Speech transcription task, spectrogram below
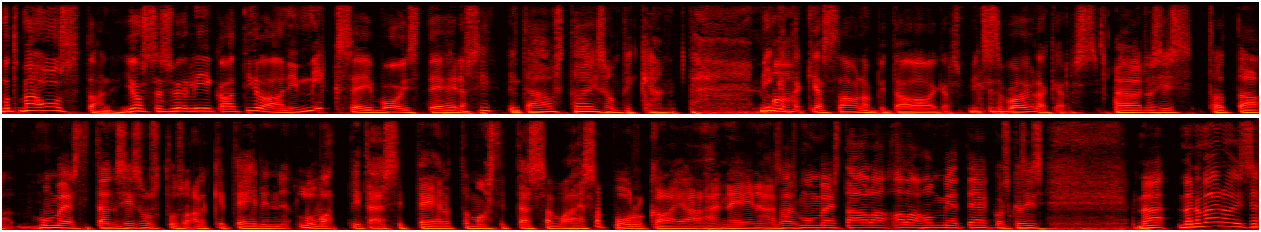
mutta mä ostan. Jos se syö liikaa tilaa, niin miksei voisi tehdä? No sit pitää ostaa isompi kämppä. Minkä Mä- takia saunan pitää olla alakerrassa? Miksi se voi olla yläkerrassa? Öö, no siis tota, mun mielestä tämän sisustusarkkitehdin luvat pitäisi sitten ehdottomasti tässä vaiheessa purkaa ja hän ei enää saisi mun mielestä ala, alahommia tehdä, koska siis mä, mä, no mä en ole itse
